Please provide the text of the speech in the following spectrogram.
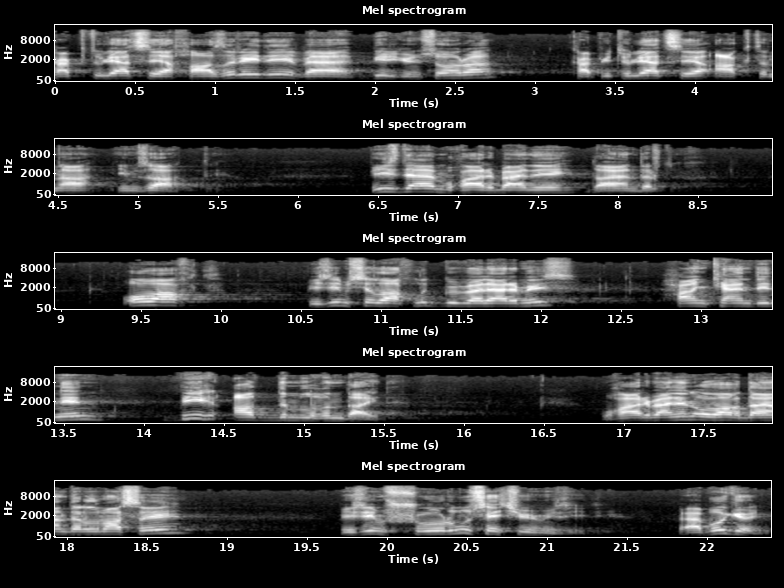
kapitulyasiyaya hazır idi və bir gün sonra kapitulyasiya aktına imza atdı. Biz də müharibəni dayandırdıq. O vaxt bizim silahlı qüvvələrimiz Xankəndinin bir addımlığındaydı. Müharibənin o vaxt dayandırılması bizim şuurlu seçimimiz idi. Və bugün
